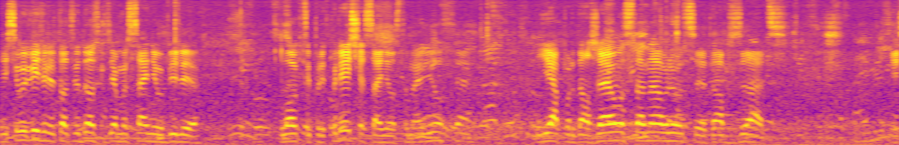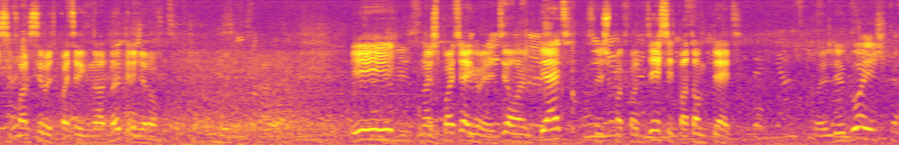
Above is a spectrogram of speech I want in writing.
Если вы видели тот видос, где мы с Саней убили локти предплечья, Саня восстановился. Я продолжаю восстанавливаться. Это абзац. Если форсировать подтягивание на одной тренировке, и, значит, подтягивание. Делаем 5, следующий подход 10, потом 5. Легонечко.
